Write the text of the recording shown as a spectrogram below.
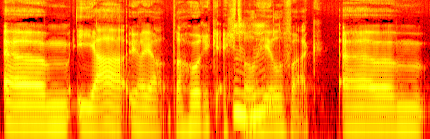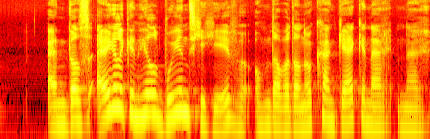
Ehm, ja, ja, ja, dat hoor ik echt wel Mhm. heel vaak. Ehm, en dat is eigenlijk een heel boeiend gegeven, omdat we dan ook gaan kijken naar, naar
